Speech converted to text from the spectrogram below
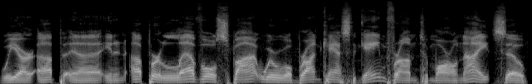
We are up uh, in an upper level spot where we'll broadcast the game from tomorrow night. So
